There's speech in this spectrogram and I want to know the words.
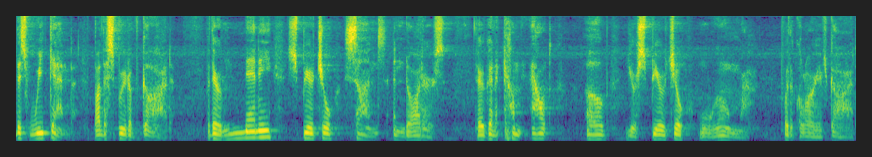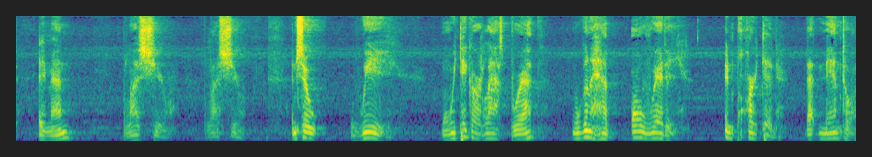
this weekend, by the Spirit of God. But there are many spiritual sons and daughters that are going to come out of your spiritual womb for the glory of God. Amen? Bless you. Bless you. And so, we, when we take our last breath, we're going to have already imparted that mantle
